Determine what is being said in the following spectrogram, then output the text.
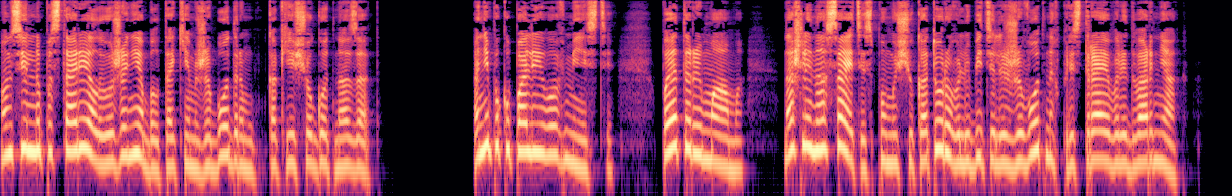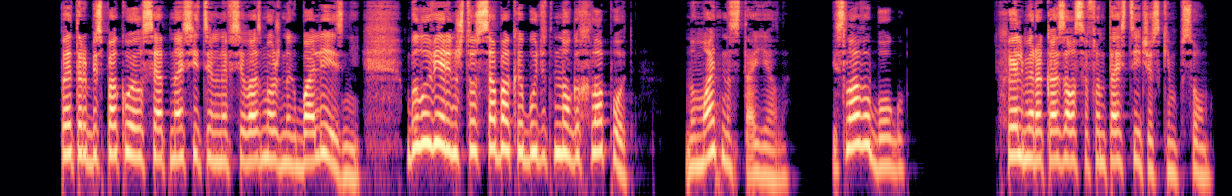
Он сильно постарел и уже не был таким же бодрым, как еще год назад. Они покупали его вместе, Петер и мама — Нашли на сайте, с помощью которого любители животных пристраивали дворняк. Петр беспокоился относительно всевозможных болезней, был уверен, что с собакой будет много хлопот, но мать настояла. И слава богу. Хельмер оказался фантастическим псом,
